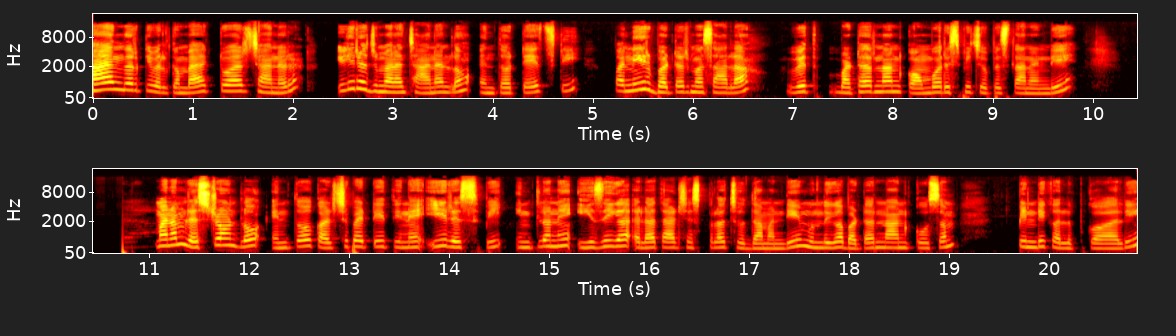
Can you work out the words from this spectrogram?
హాయ్ అందరికీ welcome back to our channel. ఈరోజు మన ఛానల్లో ఎంతో tasty paneer butter masala with butter naan combo recipe చూపిస్తానండి. మనం రెస్టారెంట్లో ఎంతో ఖర్చు పెట్టి తినే ఈ రెసిపీ ఇంట్లోనే ఈజీగా ఎలా తయారు చేసుకోవాలో చూద్దామండి. ముందుగా బటర్ నాన్ కోసం పిండి కలుపుకోవాలి.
